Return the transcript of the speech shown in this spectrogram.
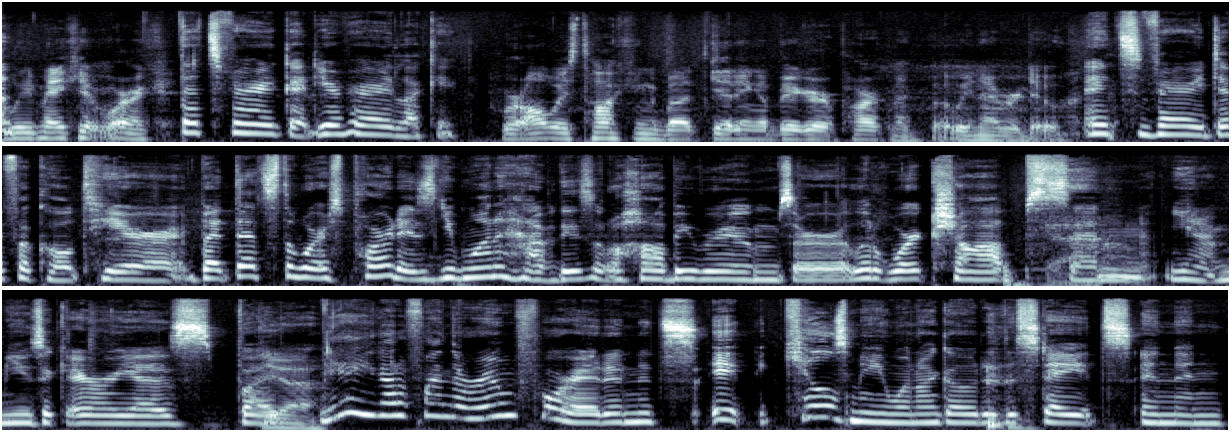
uh, we make it work. That's very good. You're very lucky. We're always talking about getting a bigger apartment, but we never do. It's very difficult here, but that's the worst part is you want to have these little hobby rooms or little workshops Yeah. and you know music areas, but Yeah. yeah, you got to find the room for it and it's it kills me when I go to the states and then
